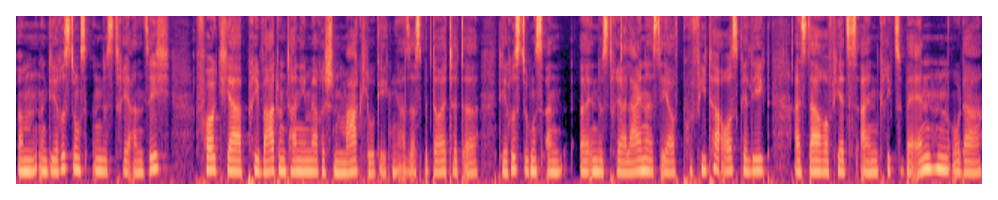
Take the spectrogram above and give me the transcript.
Ähm, und die Rüstungsindustrie an sich folgt ja privatunternehmerischen Marktlogiken. Also das bedeutet, äh, die Rüstungsindustrie alleine ist eher auf Profite ausgelegt, als darauf jetzt einen Krieg zu beenden oder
